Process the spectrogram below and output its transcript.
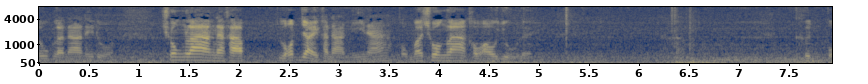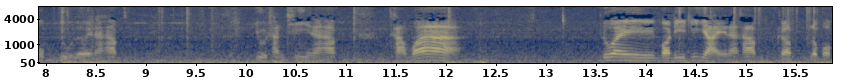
ลูกระนาดให้ดู ช่วงล่างนะครับรถใหญ่ขนาดนี้นะ ผมว่าช่วงล่างเขาเอาอยู่เลย ขึ้นปุ๊บอยู่เลยนะครับ อยู่ทันทีนะครับ ถามว่าด้วย body ที่ใหญ่นะครับ กับระบบ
